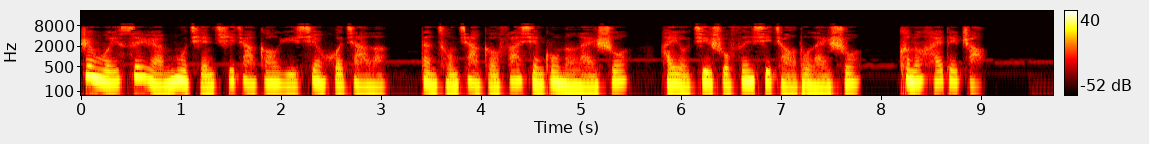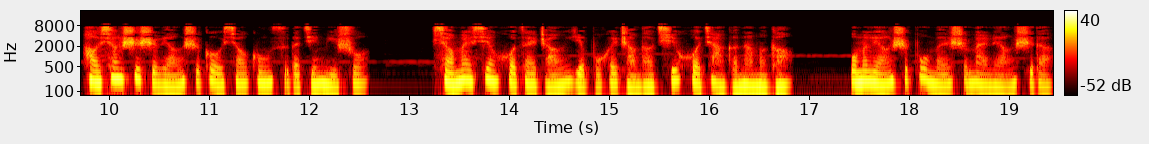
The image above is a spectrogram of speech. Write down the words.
认为虽然目前期价高于现货价了，但从价格发现功能来说，还有技术分析角度来说，可能还得涨。好像是是粮食购销公司的经理说，小麦现货再涨也不会涨到期货价格那么高。我们粮食部门是卖粮食的，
